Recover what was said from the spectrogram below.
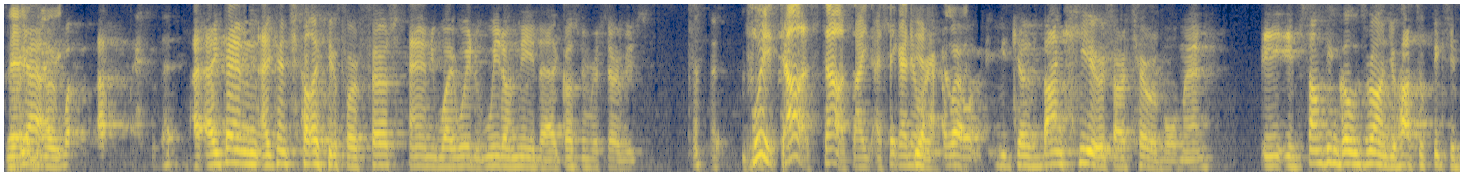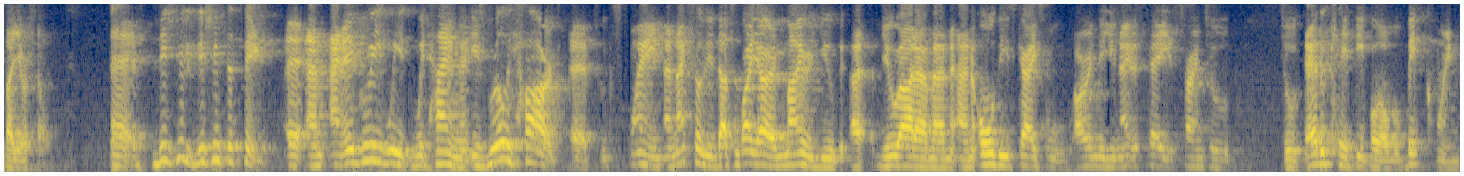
Very- yeah, very- well, I, I can I can tell you for first hand why we, we don't need a customer service. Please tell us. Tell us. I, I think I know where Yeah, you're well, because bankiers are terrible, man. If something goes wrong, you have to fix it by yourself. Uh, this, is, this is the thing, uh, and, and I agree with, with Jaime. It's really hard uh, to explain, and actually, that's why I admire you, uh, you Adam, and, and all these guys who are in the United States trying to, to educate people about Bitcoin.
